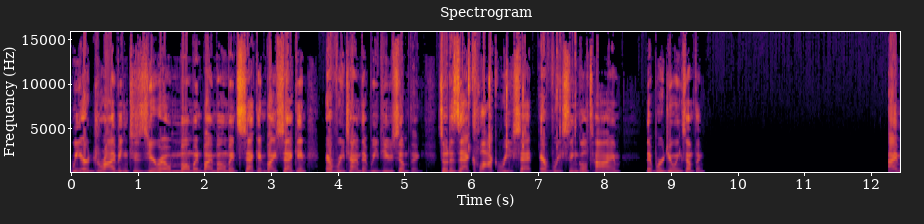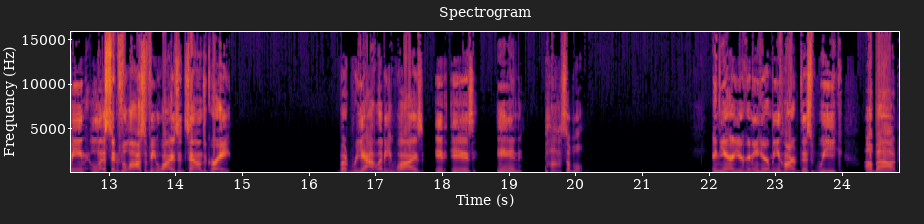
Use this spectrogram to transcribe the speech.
we are driving to zero moment by moment, second by second, every time that we do something. So does that clock reset every single time that we're doing something? I mean, listen, philosophy wise, it sounds great. But reality wise, it is impossible. And yeah, you're going to hear me harp this week about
